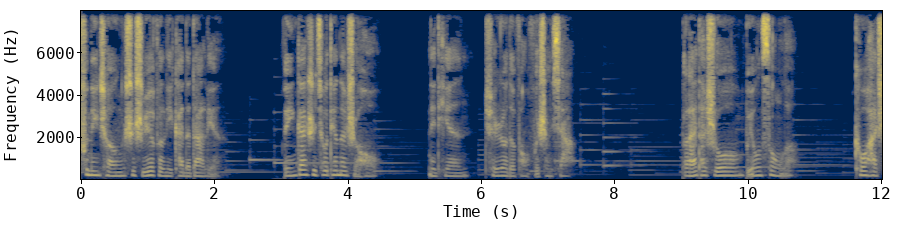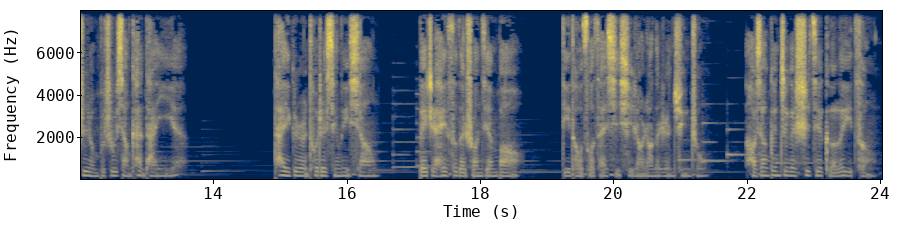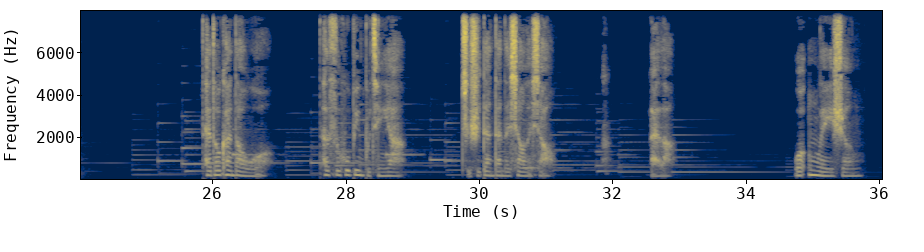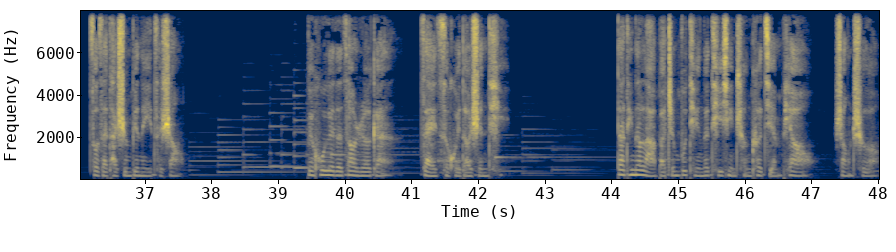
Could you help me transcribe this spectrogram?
傅宁城是十月份离开的大连，本应该是秋天的时候，那天却热得仿佛盛夏。本来他说不用送了，可我还是忍不住想看他一眼。他一个人拖着行李箱，背着黑色的双肩包，低头坐在熙熙攘攘的人群中，好像跟这个世界隔了一层。抬头看到我，他似乎并不惊讶。只是淡淡的笑了笑，来了。我嗯了一声，坐在他身边的椅子上。被忽略的燥热感再一次回到身体。大厅的喇叭正不停的提醒乘客检票上车。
